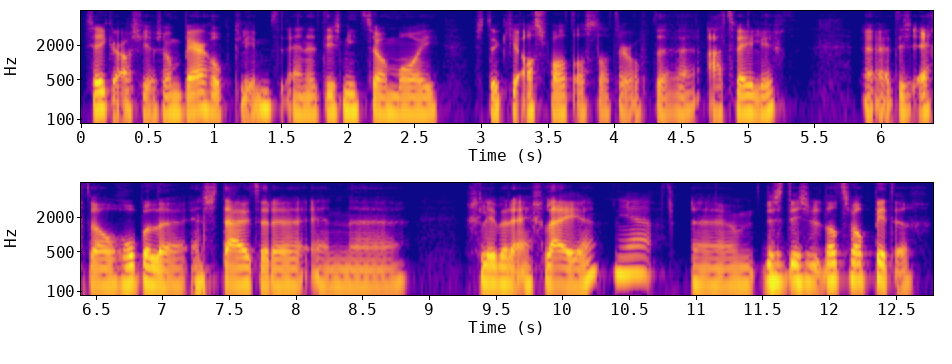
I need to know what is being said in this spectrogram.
zeker als je zo'n berg opklimt... en het is niet zo'n mooi stukje asfalt als dat er op de A2 ligt. Eh, het is echt wel hobbelen en stuiteren en eh, glibberen en glijden. ja. Ehm, dus het is, dat is wel pittig.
